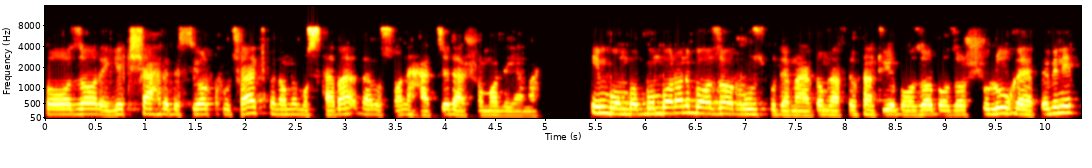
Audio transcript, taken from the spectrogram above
بازار یک شهر بسیار کوچک به نام مستبع در استان حجه در شمال یمن. این بمباران بازار روز بوده مردم رفته بودن توی بازار بازار شلوغه. ببینید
